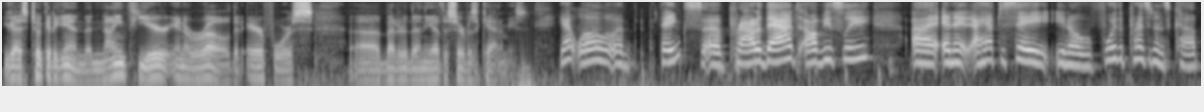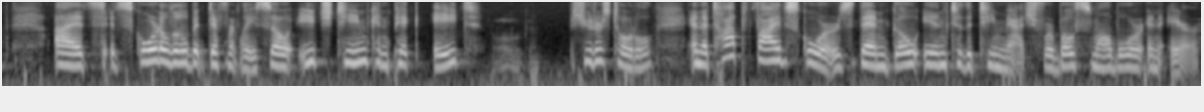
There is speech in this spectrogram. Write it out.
you guys took it again, the ninth year in a row that Air Force uh, better than the other service academies. Yeah, well, uh, thanks. Uh, proud of that, obviously. Uh, and it, I have to say, you know, for the President's Cup, uh, it's it's scored a little bit differently. So each team can pick eight shooters total, and the top five scores then go into the team match for both small bore and air.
